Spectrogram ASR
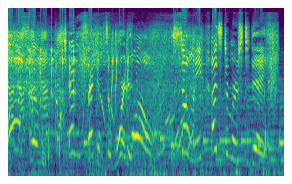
Awesome! 10 seconds awarded. Whoa! So many customers today.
